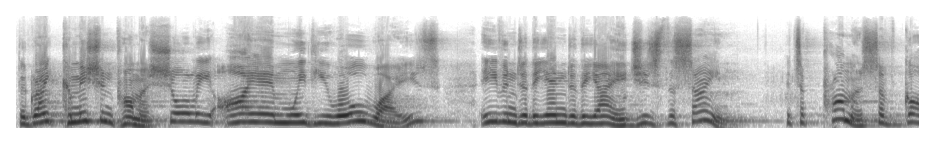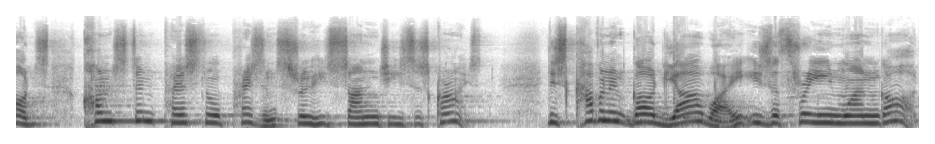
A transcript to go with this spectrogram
The Great Commission promise, surely I am with you always, even to the end of the age, is the same. It's a promise of God's constant personal presence through his Son, Jesus Christ. This covenant God, Yahweh, is a three in one God.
